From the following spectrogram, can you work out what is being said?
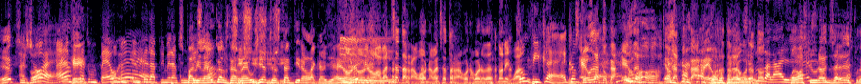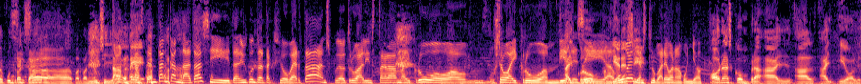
Ep, això és Això, bo, ara hem eh? posat un peu, hem, Home. hem fet la primera conquesta. Espavileu que els de Sí, Reus sí, ja sí, ens sí. estan tirant la canya, eh? No, no, I- no, abans a Tarragona, abans a Tarragona. Bueno, dona igual. Com pica, eh? Com pica, Heu de tocar, eh? heu de, heu de tocar arreu, Bueno, a Tarragona, podeu- tot. de l'all, Podeu eh? escriure'ns, eh? Ens podeu contractar sí, per venir on sigui. També. Eh? Estem tancant dates i tenim contractació oberta. Ens podeu trobar a l'Instagram iCru o a, busqueu iCru amb dièresi iCru, a amb Google i ens trobareu en algun lloc. On es compra all, all, all i oli?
